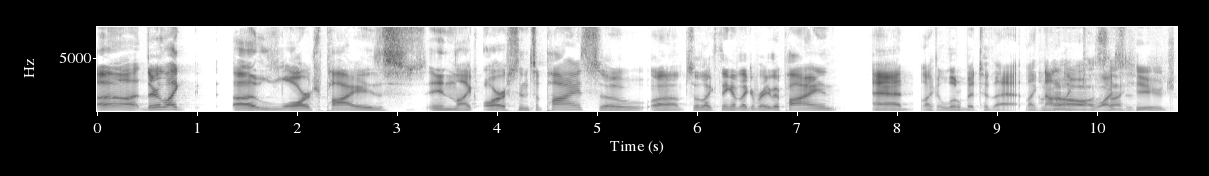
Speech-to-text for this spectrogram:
Uh, they're like uh large pies in like our sense of pies. So, uh, so like think of like a regular pie and add like a little bit to that. Like not oh, like it's twice. not as- huge.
